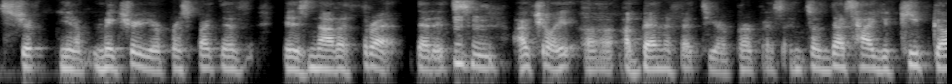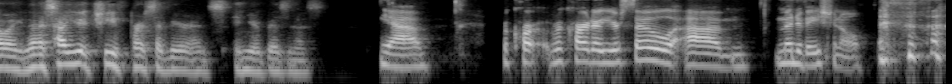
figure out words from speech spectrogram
shift, you know, make sure your perspective is not a threat, that it's mm-hmm. actually a, a benefit to your purpose. And so that's how you keep going. That's how you achieve perseverance in your business. Yeah. Ricardo, you're so um, motivational.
